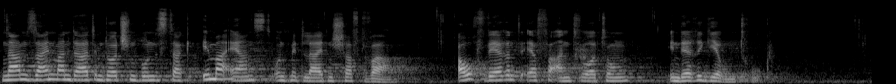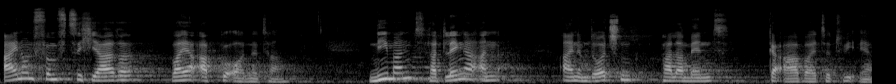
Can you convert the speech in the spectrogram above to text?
nahm sein Mandat im Deutschen Bundestag immer ernst und mit Leidenschaft wahr, auch während er Verantwortung in der Regierung trug. 51 Jahre war er Abgeordneter. Niemand hat länger an einem deutschen Parlament gearbeitet wie er.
